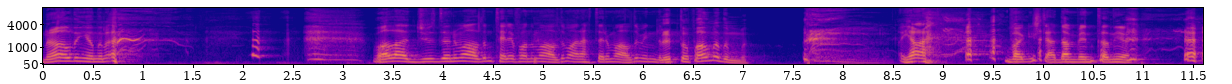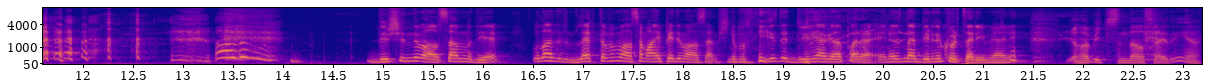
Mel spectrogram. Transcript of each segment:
ne aldın yanına? Valla cüzdanımı aldım, telefonumu aldım, anahtarımı aldım indim. Laptop almadın mı? Ya bak işte adam beni tanıyor. Aldın mı? Düşündüm alsam mı diye. Ulan dedim laptopumu alsam iPad'imi alsam. Şimdi bunun ikisi de dünya kadar para. En azından birini kurtarayım yani. Ya abi ikisini de alsaydın ya.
